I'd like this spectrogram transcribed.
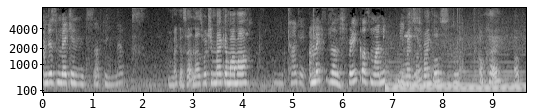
I'm just making something else. You making something else? What you making, Mama? I'm making some sprinkles, Mommy. Me you making some sprinkles? Mm -hmm. Okay, okay.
